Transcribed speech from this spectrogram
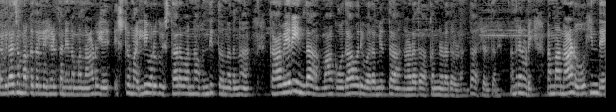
ಕವಿರಾಜ ಮಾರ್ಗದಲ್ಲಿ ಹೇಳ್ತಾನೆ, ನಮ್ಮ ನಾಡು ಎಷ್ಟು ಎಲ್ಲಿವರೆಗೂ ವಿಸ್ತಾರವನ್ನ ಹೊಂದಿತ್ತು ಅನ್ನೋದನ್ನ ಕಾವೇರಿಯಿಂದ ಮಾ ಗೋದಾವರಿ ವರಮಿರ್ದ ನಾಡದ ಕನ್ನಡದವಳು ಅಂತ ಹೇಳ್ತಾನೆ. ಅಂದ್ರೆ ನೋಡಿ, ನಮ್ಮ ನಾಡು ಹಿಂದೆ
